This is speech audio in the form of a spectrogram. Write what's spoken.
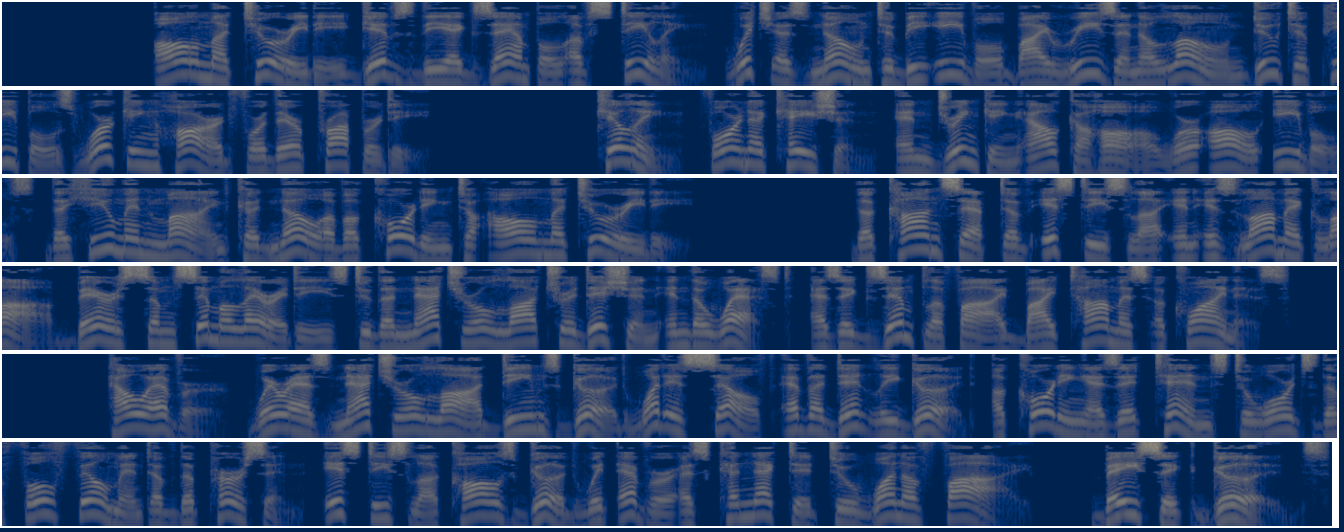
Al-Maturidi gives the example of stealing, which is known to be evil by reason alone due to people's working hard for their property. Killing, fornication, and drinking alcohol were all evils the human mind could know of according to al-Maturidi. The concept of istisla in Islamic law bears some similarities to the natural law tradition in the West, as exemplified by Thomas Aquinas. However, whereas natural law deems good what is self-evidently good, according as it tends towards the fulfillment of the person, istisla calls good whatever is connected to one of five basic goods.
